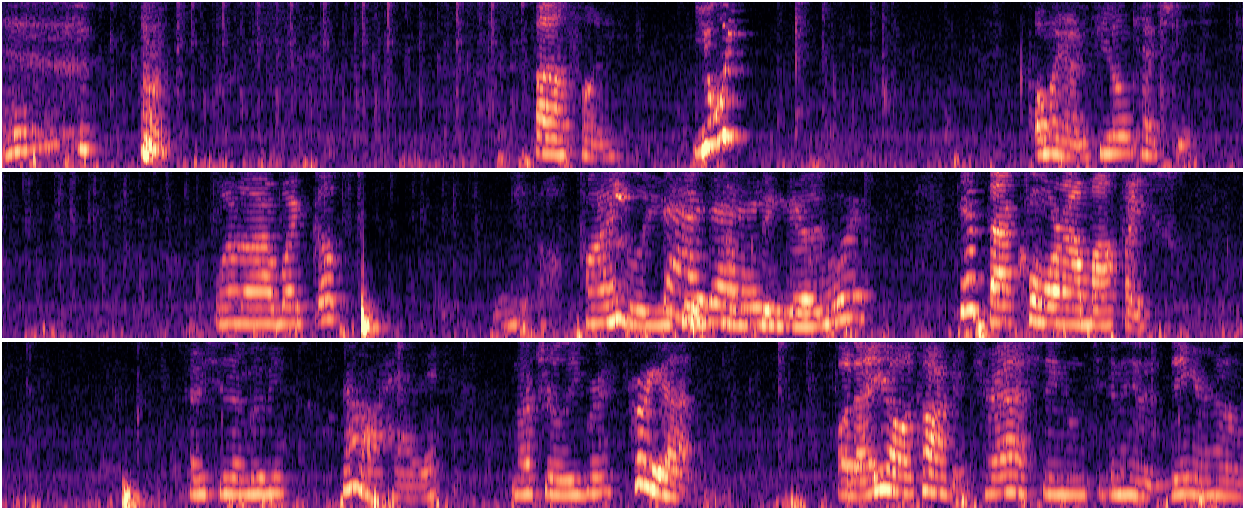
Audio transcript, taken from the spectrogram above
Ah, funny. Yoink! Oh my god, if you don't catch this. When I wake up. Finally, you did something good. Get that corn out of my face. Have you seen that movie? No, I haven't. Nacho Libre? Hurry up. Oh, now you're all talking trash, thinking that you're gonna hit a dinger, huh?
